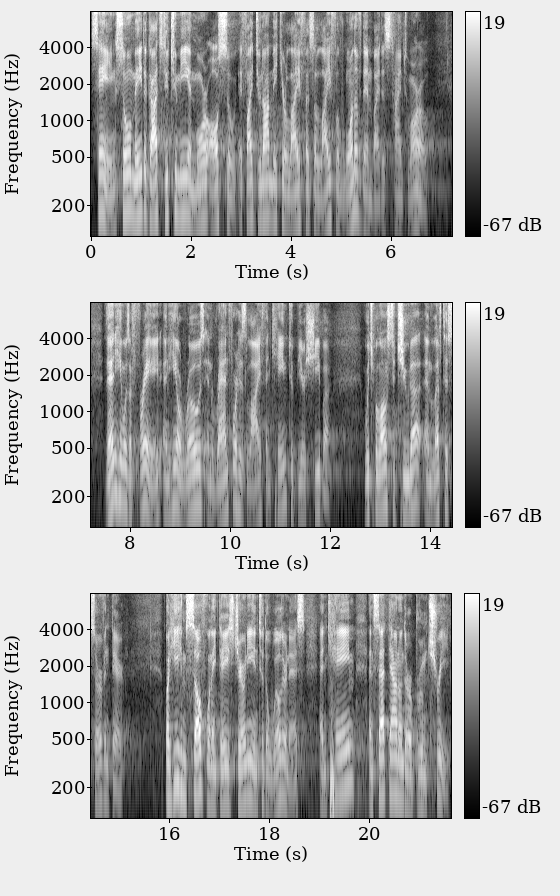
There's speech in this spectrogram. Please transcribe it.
saying, So may the gods do to me and more also, if I do not make your life as the life of one of them by this time tomorrow. Then he was afraid, and he arose and ran for his life and came to Beersheba, which belongs to Judah, and left his servant there. But he himself went a day's journey into the wilderness and came and sat down under a broom tree.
